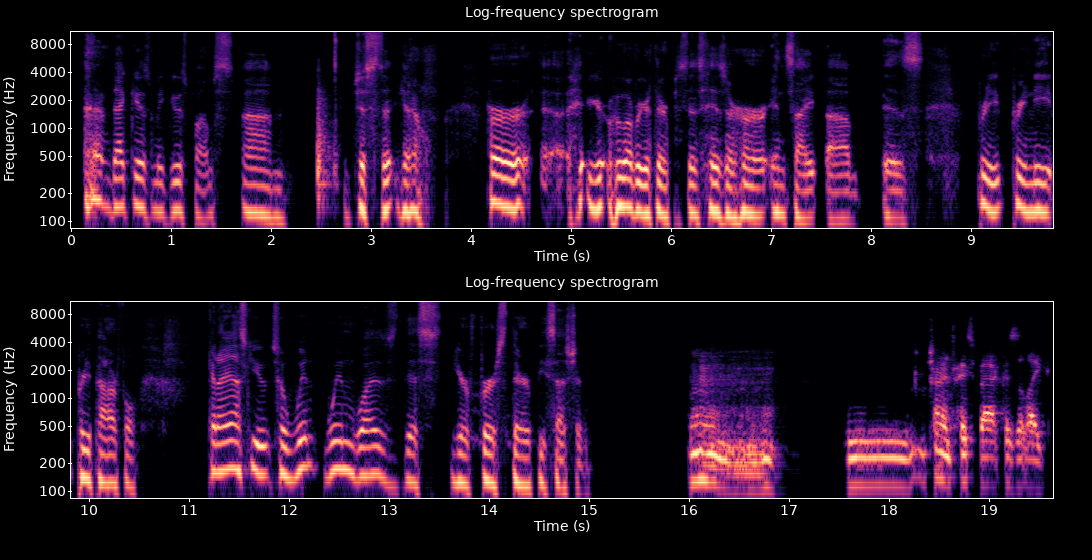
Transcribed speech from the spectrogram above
that gives me goosebumps. Um, just that, you know, her uh, your, whoever your therapist is, his or her insight um, is pretty pretty neat, pretty powerful. Can I ask you? So when when was this your first therapy session? Mm. Mm, I'm trying to trace back because it like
